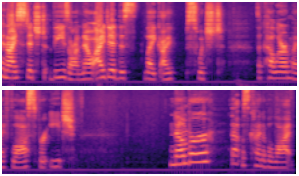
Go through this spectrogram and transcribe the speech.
and I stitched these on. Now I did this, like I switched the color of my floss for each number. That was kind of a lot.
